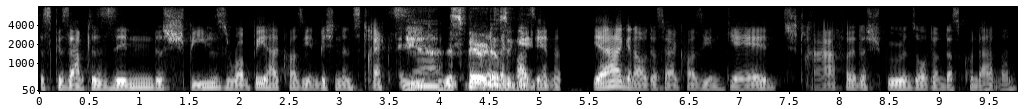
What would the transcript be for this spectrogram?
das gesamte Sinn des Spiels Rugby halt quasi ein bisschen ins Dreck zieht. Ja, the spirit of the game. Eine, Ja, genau, das war quasi eine Geldstrafe, das spüren sollte und das konnte hat man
